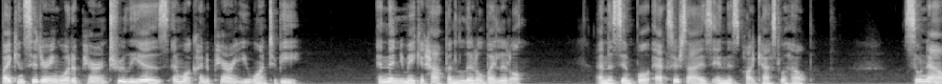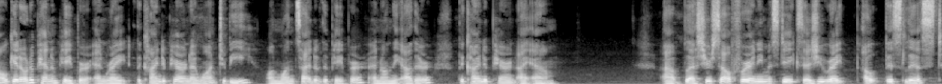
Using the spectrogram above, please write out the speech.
by considering what a parent truly is and what kind of parent you want to be. And then you make it happen little by little. And the simple exercise in this podcast will help. So now get out a pen and paper and write the kind of parent I want to be on one side of the paper and on the other, the kind of parent I am. Uh, bless yourself for any mistakes as you write out this list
